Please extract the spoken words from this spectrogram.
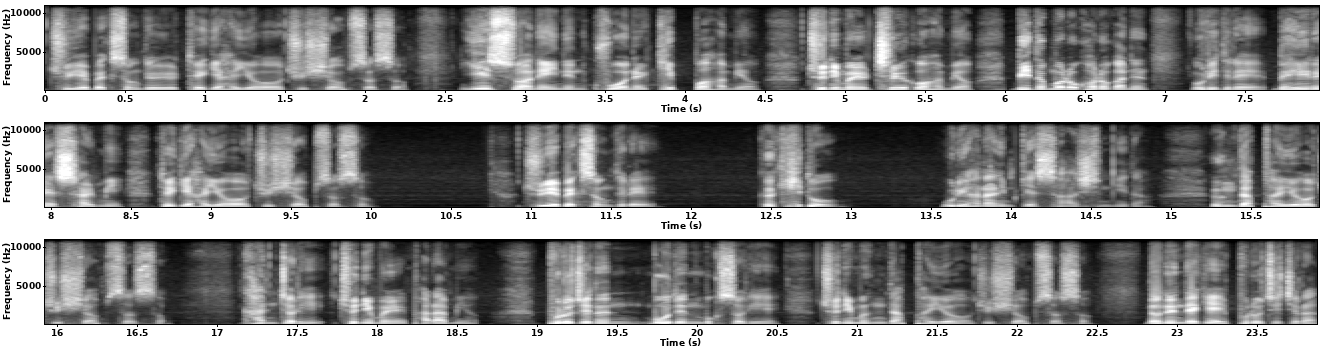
주의 백성들 되게 하여 주시옵소서. 예수 안에 있는 구원을 기뻐하며 주님을 즐거하며 믿음으로 걸어가는 우리들의 매일의 삶이 되게 하여 주시옵소서. 주의 백성들의 그 기도 우리 하나님께서 하십니다. 응답하여 주시옵소서. 간절히 주님을 바라며 부르짖는 모든 목소리에 주님 응답하여 주시옵소서. 너는 내게 부르짖으라.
